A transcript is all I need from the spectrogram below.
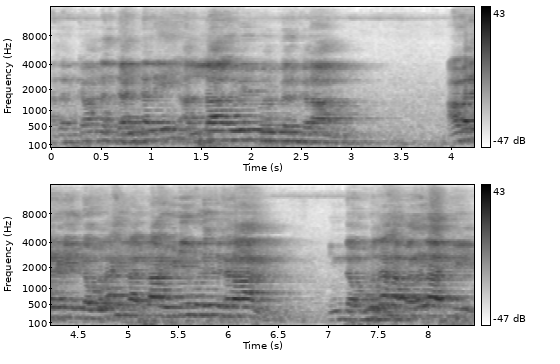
அதற்கான தண்டனை அல்லாஹுவே பொறுப்பேற்கிறான். அவர்கள் இந்த உலகில் அல்லாஹ் இழிவுபடுத்துகிறான். இந்த உலக வரலாற்றில்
